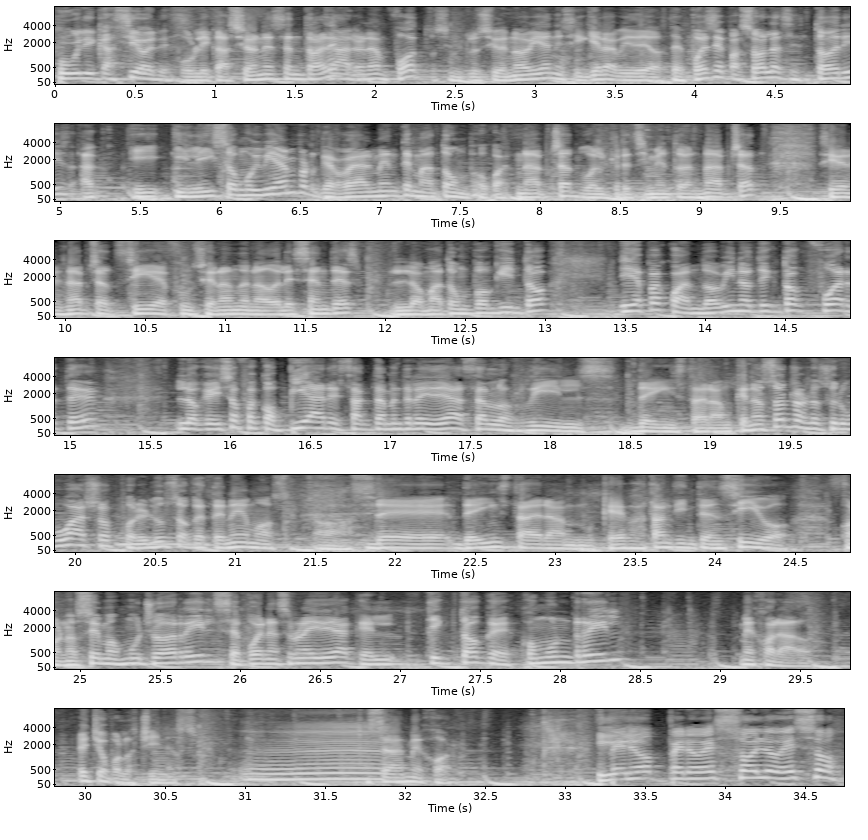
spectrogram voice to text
Publicaciones. publicaciones centrales, Claro. pero eran fotos, inclusive no había ni siquiera videos. Después se pasó a las stories a- y, y le hizo muy bien porque realmente mató un poco a Snapchat o el crecimiento de Snapchat. Si bien Snapchat sigue funcionando en adolescentes, lo mató un poquito. Y después cuando vino TikTok fuerte, lo que hizo fue copiar exactamente la idea de hacer los reels de Instagram. Que nosotros los uruguayos, por el uso que tenemos Ah, sí. de, de Instagram, que es bastante intensivo, conocemos mucho de reels, se pueden hacer una idea que el TikTok es como un reel mejorado, hecho por los chinos. O sea, es mejor. Y- Pero, pero es solo eso.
